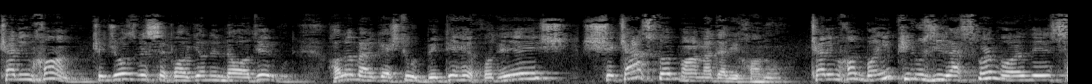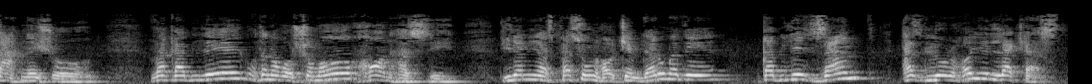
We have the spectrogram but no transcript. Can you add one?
کریم خان که جزو سپاهیان نادر بود. حالا برگشته بود به ده خودش شکست داد محمد علی خانو. کریم خان با این پیروزی رسما وارد صحنه شد. و قبیله گفتن آقا شما خان هستید. دیدن این از پس اون حاکم در اومده. قبیله زند از لرهای لک است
